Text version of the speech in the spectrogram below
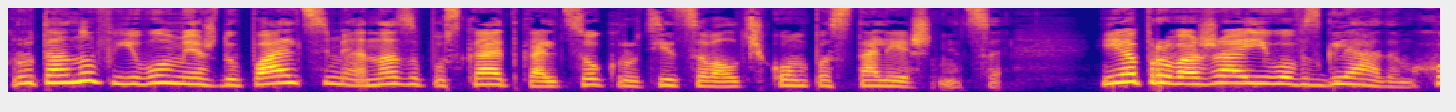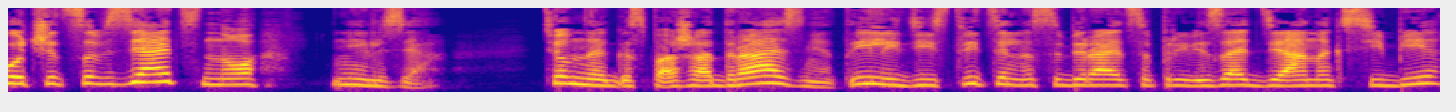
Крутанув его между пальцами, она запускает кольцо крутиться волчком по столешнице. Я провожаю его взглядом. Хочется взять, но нельзя. Темная госпожа дразнит или действительно собирается привязать Диана к себе.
